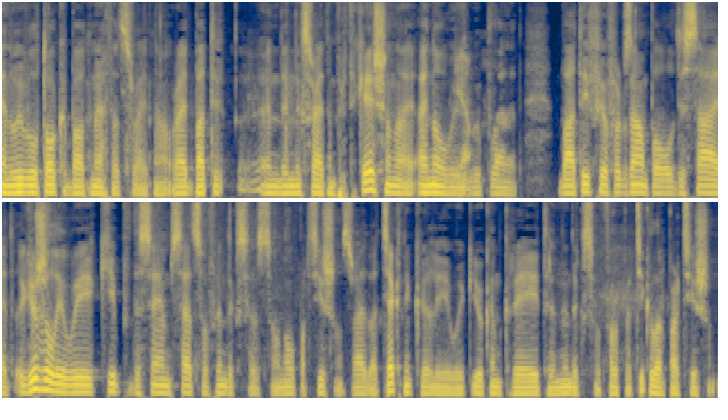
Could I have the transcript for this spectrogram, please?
and we will talk about methods right now right? But and index write amplification I, I know we, yeah. we plan it. But if you for example decide usually we keep the same sets of indexes on all partitions right? But technically we, you can create an index for a particular partition.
